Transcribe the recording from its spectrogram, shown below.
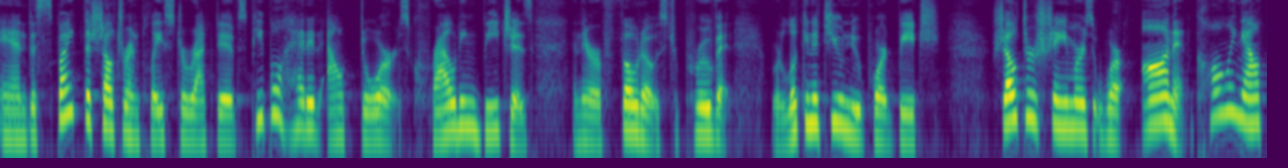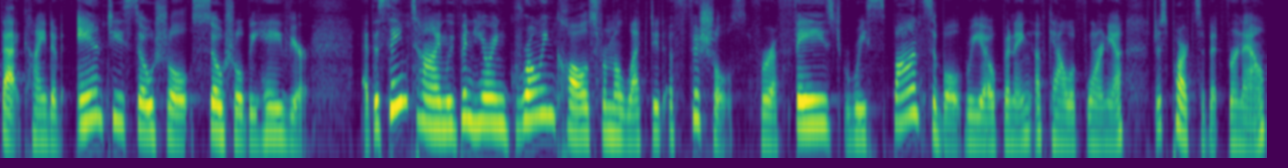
and despite the shelter in place directives, people headed outdoors, crowding beaches, and there are photos to prove it. We're looking at you, Newport Beach. Shelter shamers were on it, calling out that kind of antisocial social behavior. At the same time, we've been hearing growing calls from elected officials for a phased, responsible reopening of California, just parts of it for now.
